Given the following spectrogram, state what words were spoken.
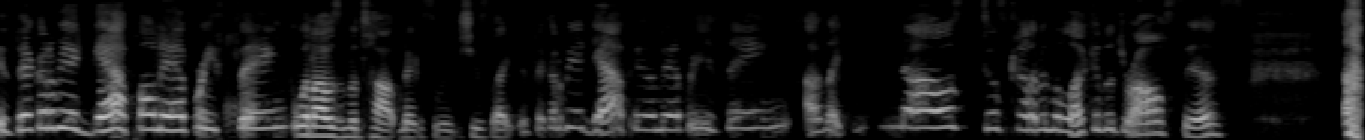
is there going to be a gap on everything? When I was in the top next week, she's like, is there going to be a gap in everything? I was like, no, it's just kind of in the luck of the draw, sis.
